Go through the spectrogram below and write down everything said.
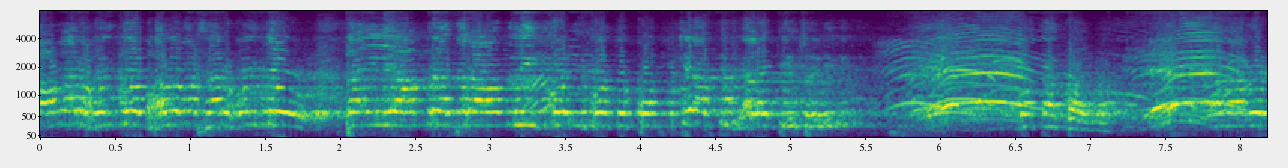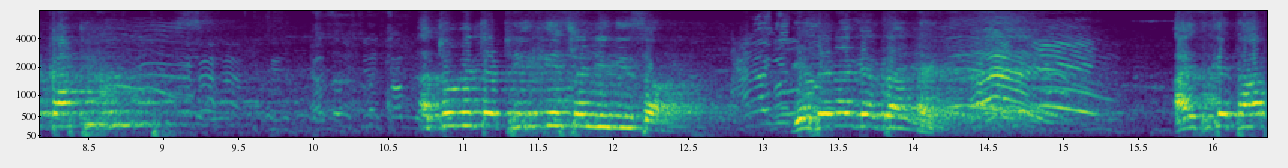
বাবার হইতো, ভালোবাসার হইতো, তাইলে আমরা যারা লীগ করি, কত কমকে আসি ফেলাইতে চলি কথা কয় না। আমাদের কাঠি তুমি তো ঠিকই চলে দিছ গেছে না গে যায় না। আজকে তার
